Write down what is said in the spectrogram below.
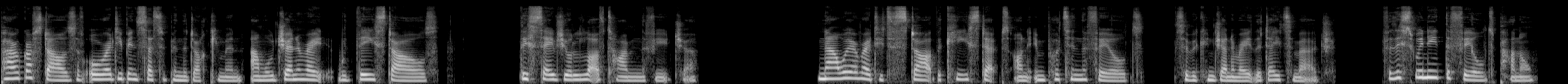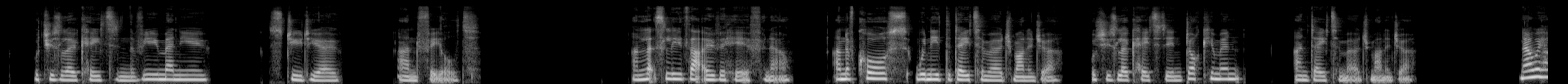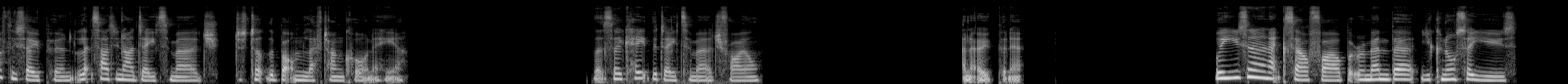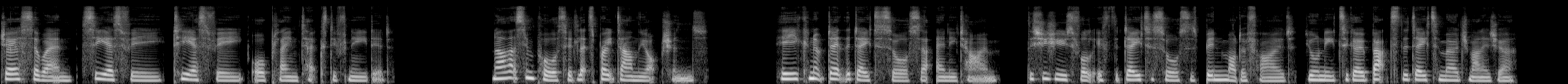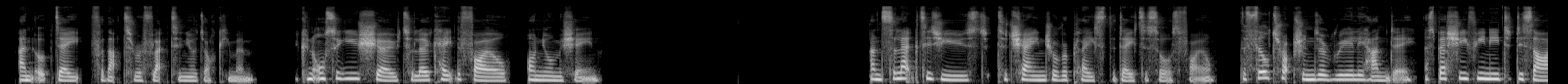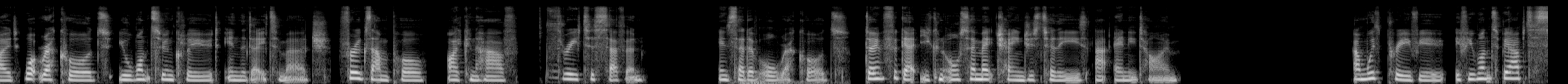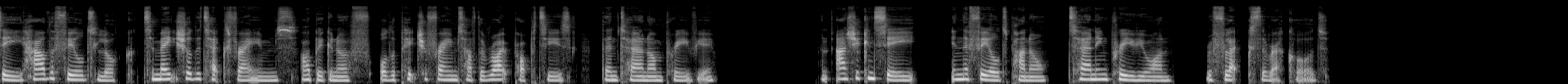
Paragraph styles have already been set up in the document and will generate with these styles. This saves you a lot of time in the future. Now we are ready to start the key steps on inputting the fields so we can generate the data merge. For this we need the Fields panel which is located in the View menu, Studio, and Fields. And let's leave that over here for now. And of course, we need the Data Merge Manager, which is located in Document and Data Merge Manager. Now we have this open, let's add in our data merge just at the bottom left hand corner here. Let's locate the data merge file and open it. We're using an Excel file, but remember you can also use JSON, CSV, TSV, or plain text if needed. Now that's imported, let's break down the options. Here you can update the data source at any time. This is useful if the data source has been modified. You'll need to go back to the Data Merge Manager and update for that to reflect in your document. You can also use Show to locate the file on your machine and select is used to change or replace the data source file. The filter options are really handy, especially if you need to decide what records you'll want to include in the data merge. For example, I can have 3 to 7 instead of all records. Don't forget you can also make changes to these at any time. And with Preview, if you want to be able to see how the fields look to make sure the text frames are big enough or the picture frames have the right properties, then turn on Preview. And as you can see in the Fields panel, turning Preview on reflects the record.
